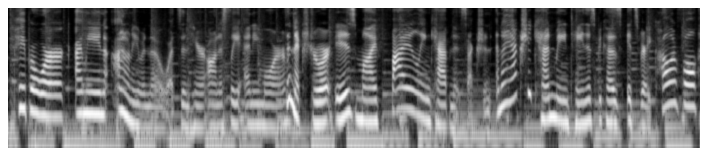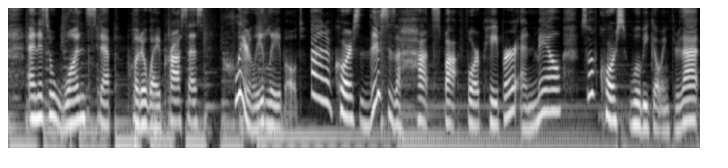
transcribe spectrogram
paperwork. I mean, I don't even know what's in here, honestly, anymore. The next drawer is my filing cabinet section. And I actually can maintain this because it's very colorful and it's a one step put away process clearly labeled. And of course, this is a hot spot for paper and mail, so of course, we'll be going through that.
